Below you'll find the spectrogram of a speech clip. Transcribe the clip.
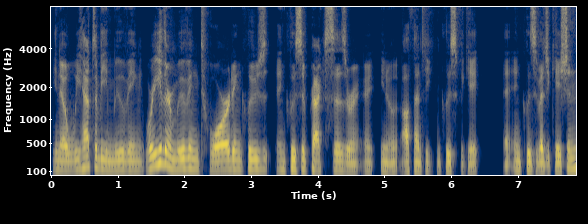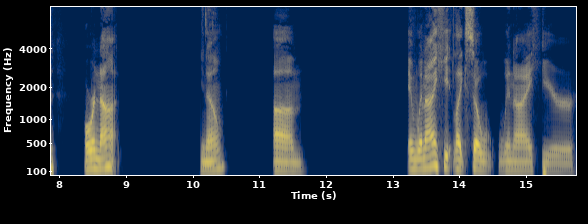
you know we have to be moving. We're either moving toward inclusive inclusive practices or eh, you know authentic inclusive inclusive education, or not you know um and when i hear like so when i hear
